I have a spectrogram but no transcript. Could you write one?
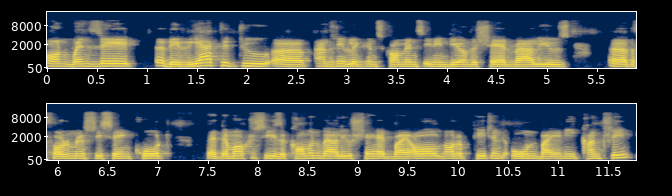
on Wednesday, uh, they reacted to uh, Antony Blinken's comments in India on the shared values. the foreign ministry saying, quote, that democracy is a common value shared by all, not a patent owned by any country.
